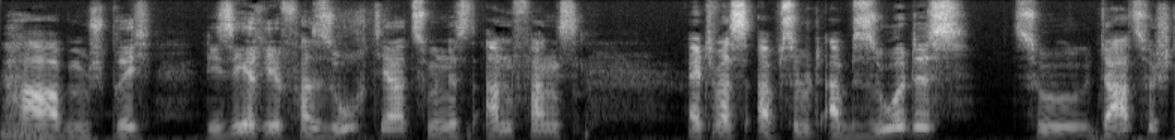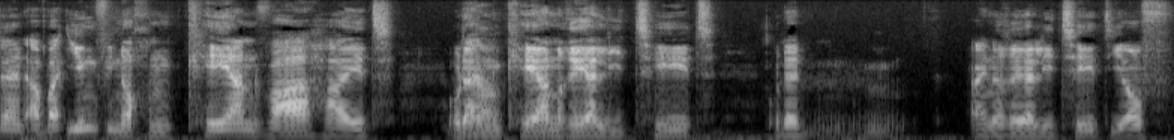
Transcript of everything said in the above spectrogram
haben. Sprich, die Serie versucht ja, zumindest anfangs, etwas absolut Absurdes zu darzustellen, aber irgendwie noch einen Kern Wahrheit oder Ja. einen Kern Realität oder eine Realität, die auf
